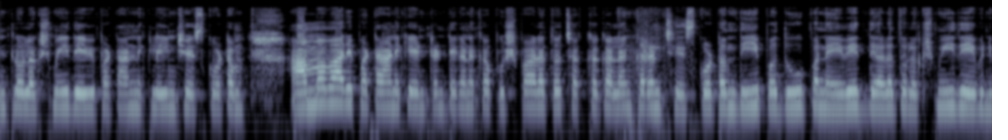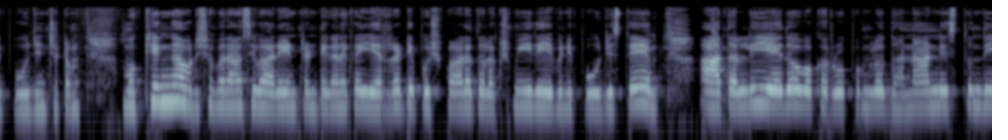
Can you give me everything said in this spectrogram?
ఇంట్లో లక్ష్మీదేవి పటాన్ని క్లీన్ చేసుకోవటం అమ్మవారి పటానికి ఏంటంటే కనుక పుష్పాలతో చక్కగా అలంకరణ చేసుకోవటం దీప ధూప నైవేద్యాలతో లక్ష్మీదేవిని పూజించటం. ముఖ్యంగా వృషభరాశి వారు ఏంటంటే కనుక ఎర్రటి పుష్పాలతో లక్ష్మీదేవిని పూజిస్తే ఆ తల్లి ఏదో ఒక రూపంలో ధనాన్ని ఇస్తుంది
